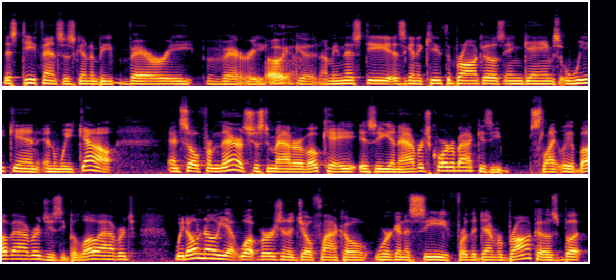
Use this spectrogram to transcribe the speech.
this defense is going to be very, very oh, yeah. good. I mean, this D is going to keep the Broncos in games week in and week out. And so from there, it's just a matter of okay, is he an average quarterback? Is he slightly above average? Is he below average? We don't know yet what version of Joe Flacco we're going to see for the Denver Broncos, but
